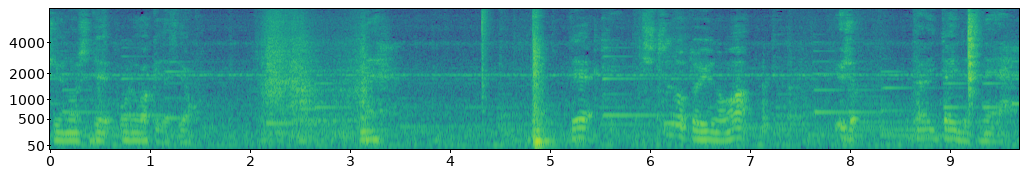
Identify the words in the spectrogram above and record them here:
収納しておるわけですよ、ね、で湿度というのはよいしょ。大体ですね。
